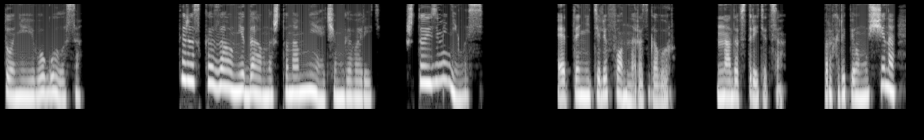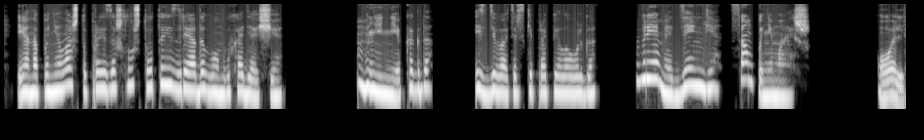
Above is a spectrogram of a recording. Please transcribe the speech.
тоне его голоса. «Ты же сказал недавно, что нам не о чем говорить. Что изменилось?» «Это не телефонный разговор. Надо встретиться», — прохрипел мужчина, и она поняла, что произошло что-то из ряда вон выходящее. «Мне некогда», — издевательски пропела Ольга. «Время, деньги, сам понимаешь». «Оль,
